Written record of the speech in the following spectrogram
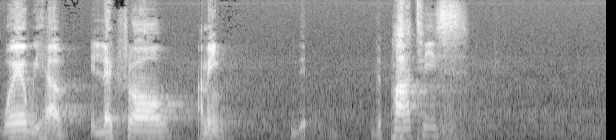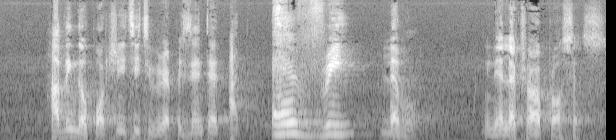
Where we have electoral, I mean, the, the parties having the opportunity to be represented at every level in the electoral process.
